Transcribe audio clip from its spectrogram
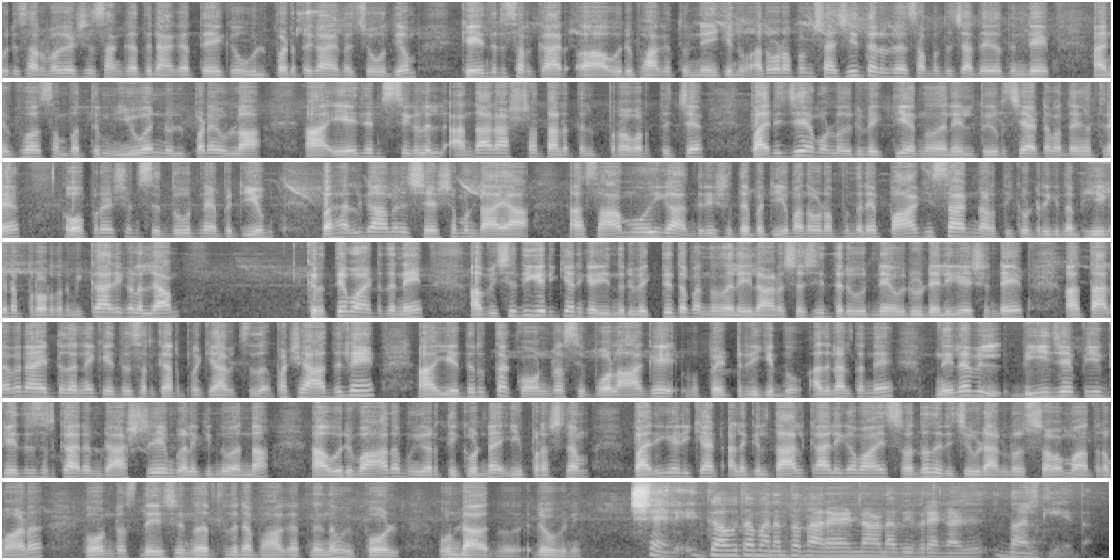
ഒരു സർവകക്ഷി സംഘത്തിനകത്തേക്ക് ഉൾപ്പെടുത്തുക എന്ന ചോദ്യം കേന്ദ്ര സർക്കാർ ഒരു ഭാഗത്ത് ഉന്നയിക്കുന്നു. അതോടൊപ്പം ശശി തരൂരിനെ സംബന്ധിച്ച് അദ്ദേഹത്തിന്റെ അനുഭവ സമ്പത്തും യു എൻ ഉൾപ്പെടെയുള്ള ഏജൻസികളിൽ അന്താരാഷ്ട്ര തലത്തിൽ പ്രവർത്തിച്ച് പരിചയമുള്ള ഒരു വ്യക്തി എന്ന നിലയിൽ തീർച്ചയായിട്ടും അദ്ദേഹത്തിന് ഓപ്പറേഷൻ സിദ്ദൂറിനെ പറ്റിയും പഹൽഗാമിന് ശേഷമുണ്ടായ സാമൂഹിക അന്തരീക്ഷത്തെ പറ്റിയും അതോടൊപ്പം തന്നെ പാകിസ്ഥാൻ നടത്തിക്കൊണ്ടിരിക്കുന്ന ഭീകര പ്രവർത്തനം ഇക്കാര്യങ്ങളെല്ലാം കൃത്യമായിട്ട് തന്നെ വിശദീകരിക്കാൻ കഴിയുന്ന ഒരു വ്യക്തിത്വം എന്ന നിലയിലാണ് ശശി തരൂരിനെ ഒരു ഡെലിഗേഷന്റെ തലവനായിട്ട് തന്നെ കേന്ദ്ര സർക്കാർ പ്രഖ്യാപിച്ചത്. പക്ഷേ അതിനെ എതിർത്ത കോൺഗ്രസ് ഇപ്പോൾ ആകെ പെട്ടിരിക്കുന്നു. അതിനാൽ തന്നെ നിലവിൽ ബി ജെ പിയും കേന്ദ്ര സർക്കാരും രാഷ്ട്രീയം കളിക്കുന്നു എന്ന ഒരു വാദം ഉയർത്തിക്കൊണ്ട് ഈ പ്രശ്നം പരിഹരിക്കാൻ അല്ലെങ്കിൽ താൽക്കാലികമായി ശ്രദ്ധ തിരിച്ചുവിടാനുള്ള ശ്രമം മാത്രമാണ് കോൺഗ്രസ് ദേശീയ നേതൃത്വത്തിന്റെ ഭാഗത്ത് നിന്നും ഇപ്പോൾ ഉണ്ടാകുന്നത്. രോഹിണി. ശരി. ഗൗതം അനന്തനാരായണനാണ് വിവരങ്ങൾ നൽകിയത്.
